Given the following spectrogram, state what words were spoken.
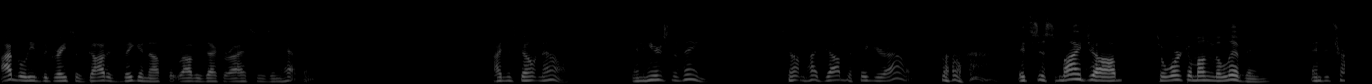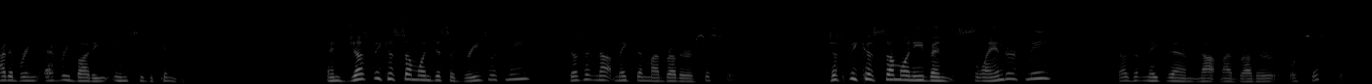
I believe the grace of God is big enough that Ravi Zacharias is in heaven. I just don't know. And here's the thing it's not my job to figure out. it's just my job to work among the living and to try to bring everybody into the kingdom. And just because someone disagrees with me doesn't not make them my brother or sister. Just because someone even slanders me doesn't make them not my brother or sister.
